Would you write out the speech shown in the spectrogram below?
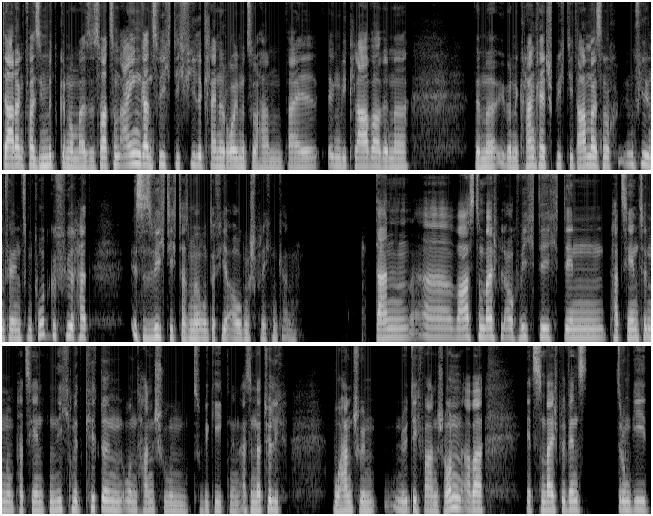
daran quasi mitgenommen. Also es war zum einen ganz wichtig, viele kleine Räume zu haben, weil irgendwie klar war, wenn man wenn man über eine Krankheit spricht, die damals noch in vielen Fällen zum Tod geführt hat, ist es wichtig, dass man unter vier Augen sprechen kann. Dann äh, war es zum Beispiel auch wichtig, den Patientinnen und Patienten nicht mit Kitteln und Handschuhen zu begegnen. Also natürlich, wo Handschuhe nötig waren, schon, aber jetzt zum Beispiel, wenn es darum geht,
